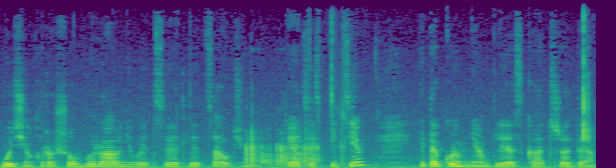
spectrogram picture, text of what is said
Очень хорошо выравнивает цвет лица. В общем, 5 из 5. И такой у меня блеск от Жаден.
